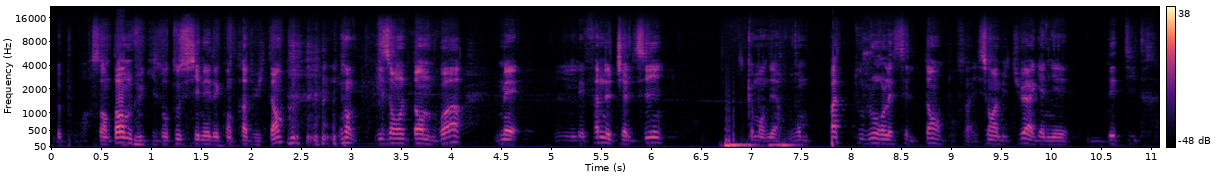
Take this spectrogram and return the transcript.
de pouvoir s'entendre vu qu'ils ont tous signé des contrats de 8 ans. Donc, ils ont le temps de voir. Mais les fans de Chelsea, comment dire, vont pas toujours laisser le temps pour ça. Ils sont habitués à gagner des titres,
